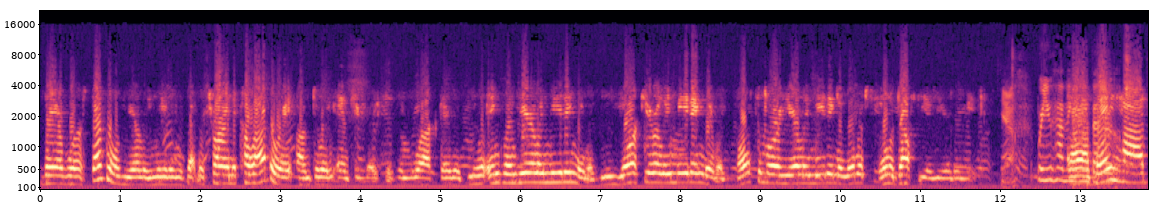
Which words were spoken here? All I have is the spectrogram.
there were several yearly meetings that were trying to collaborate on doing anti-racism work. There was New England yearly meeting, there was New York yearly meeting, there was Baltimore yearly meeting, and there was Philadelphia yearly meeting. Yeah. Were you having Uh, any they had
